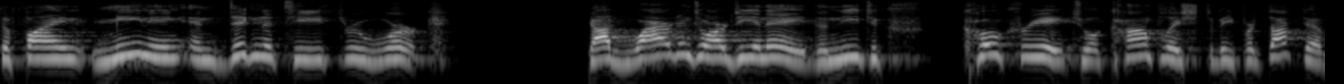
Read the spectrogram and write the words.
to find meaning and dignity through work. God wired into our DNA the need to co create, to accomplish, to be productive.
